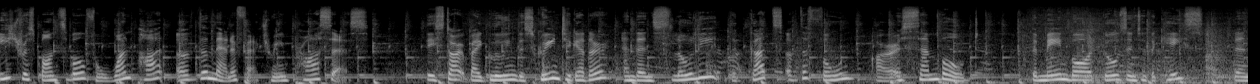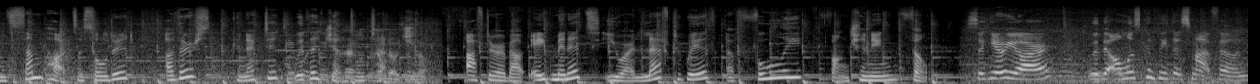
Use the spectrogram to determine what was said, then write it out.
each responsible for one part of the manufacturing process. They start by gluing the screen together, and then slowly the guts of the phone are assembled. The main board goes into the case, then some parts are soldered, others connected with a gentle touch. After about eight minutes, you are left with a fully functioning phone. So here you are with the almost completed smartphone.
